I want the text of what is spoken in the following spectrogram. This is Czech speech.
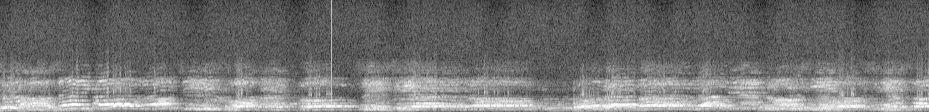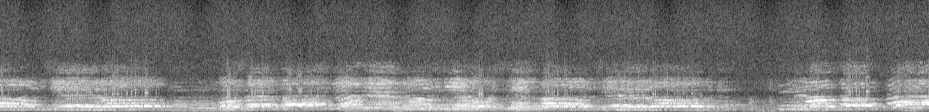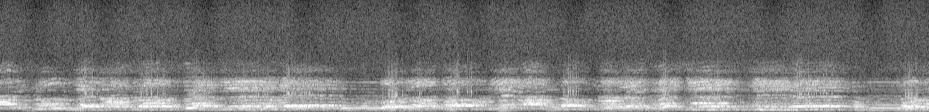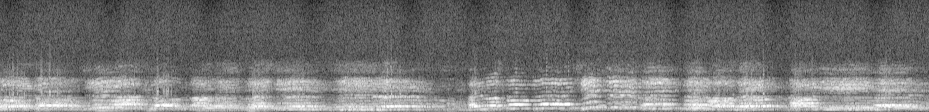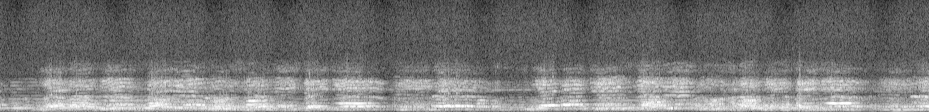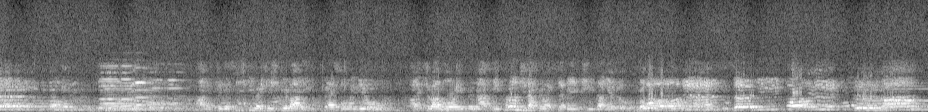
出るな。Byście śpiewali wesoło i miło, ale trzeba było im na tej froncie zaśpiewać, żeby krzywda nie było. No to nie, że mi powie, że nam, to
